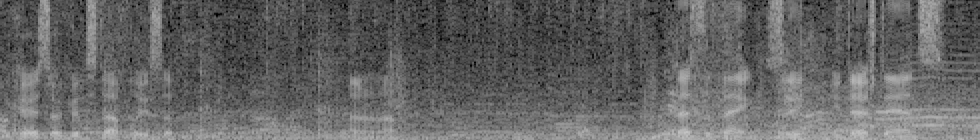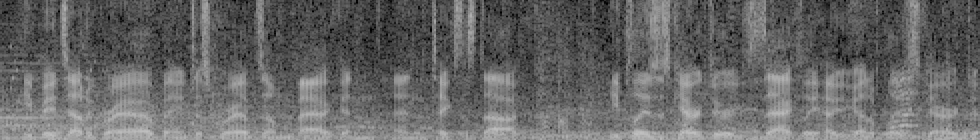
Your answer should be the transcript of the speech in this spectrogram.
Okay, so good stuff, Lisa. I don't know. That's the thing. See, you dash dance, he baits out a grab, and he just grabs him back and, and takes the stock. He plays his character exactly how you gotta play his character.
